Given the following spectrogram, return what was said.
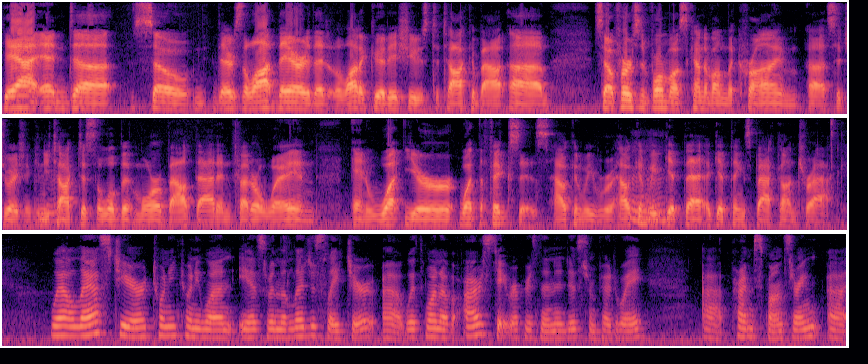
Yeah, and uh, so there's a lot there that a lot of good issues to talk about. Um, so first and foremost, kind of on the crime uh, situation, can mm-hmm. you talk just a little bit more about that in federal way and and what your what the fix is? How can we how can mm-hmm. we get that get things back on track? Well, last year, 2021, is when the legislature, uh, with one of our state representatives from Federal Way, uh, prime sponsoring uh,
